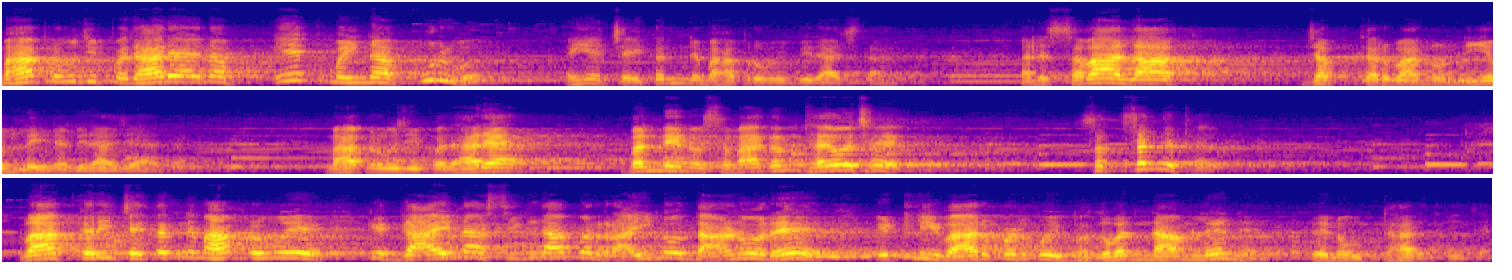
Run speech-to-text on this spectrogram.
મહાપ્રભુજી પધાર્યા એના એક મહિના પૂર્વ અહીંયા ચૈતન્ય મહાપ્રભુ બિરાજતા હતા. અને સવા લાખ જપ કરવાનો નિયમ લઈને બિરાજ્યા હતા. મહાપ્રભુજી પધાર્યા. બંનેનો સમાગમ થયો છે. સત્સંગ થયો. વાત કરી ચૈતન્ય મહાપ્રભુએ કે ગાયના સિંગડા પર રાઈનો દાણો રહે, એટલી વાર પણ કોઈ ભગવત નામ લે ને તેનો ઉદ્ધાર થઈ જાય.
